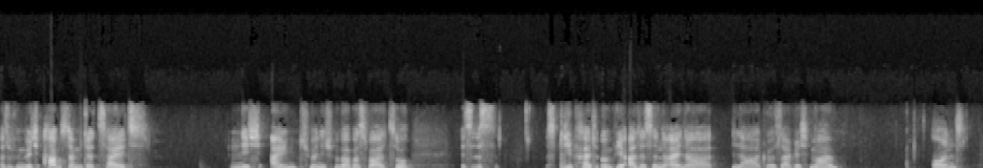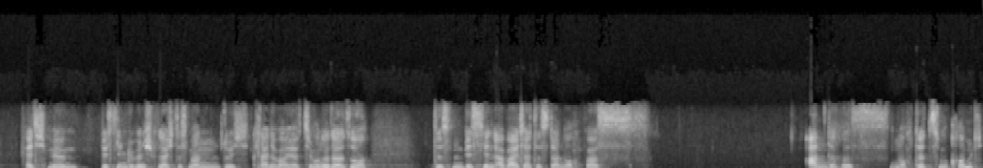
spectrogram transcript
also für mich haben es dann mit der Zeit nicht eintönig rüber, aber es war halt so, es ist, es blieb halt irgendwie alles in einer Lage, sag ich mal. Und hätte ich mir ein bisschen gewünscht, vielleicht, dass man durch kleine Variationen oder so das ein bisschen erweitert, dass da noch was anderes noch dazu kommt.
